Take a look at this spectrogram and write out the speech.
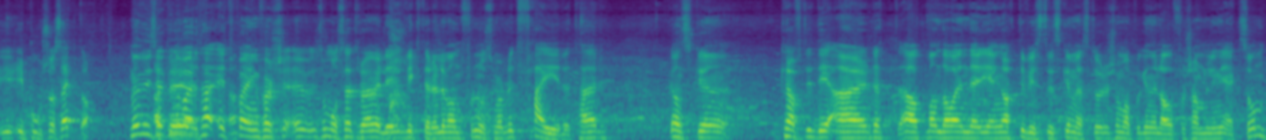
i, i pose og sekk. da. Men hvis jeg At kunne det- bare ta ett poeng først, eh, som også jeg tror er veldig viktig og relevant for noe som har blitt feiret her ganske kraftig, det er dette at man da var en del gjeng aktivistiske investorer som var på generalforsamlingen i Exxon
